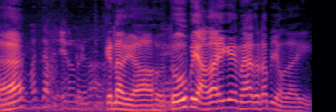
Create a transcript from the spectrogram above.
ਹੈ? ਕਿੰਨਾ ਗਿਆ ਆਹੋ, ਤੂੰ ਭਜਾਉਂਦਾ ਸੀ ਕਿ ਮੈਂ ਥੋੜਾ ਭਜਾਉਂਦਾ ਸੀ?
